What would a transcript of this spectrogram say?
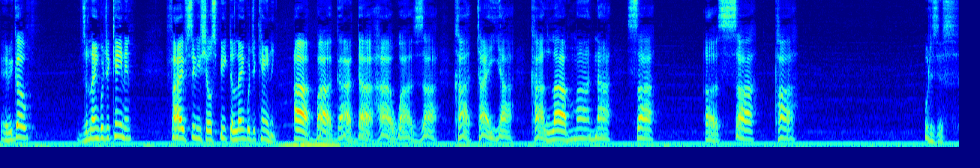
There we go. The language of Canaan. Five cities shall speak the language of Canaan. Ah, ba, ga, da, ha, wa, za, ka, ta, ya, ka, la, ma, na, sa, uh, sa, pa. What is this?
